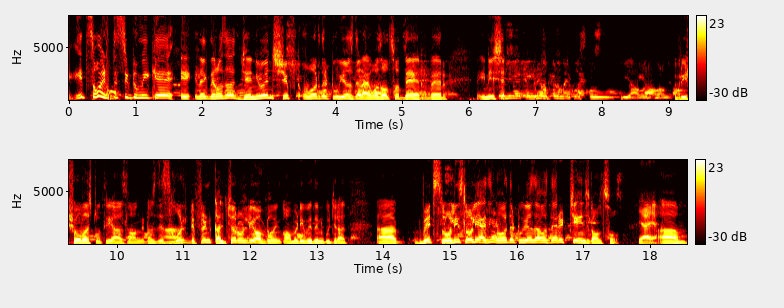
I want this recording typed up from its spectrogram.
it's so interesting to me ke, eh, like there was a genuine shift over the two years that I was also there where initially every open mic was two three hours long. Every show was two three hours long. It was this whole different culture only of doing comedy within gujarat. Uh, which slowly slowly i think over the two years i was there it changed also. Yeah, yeah. um,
